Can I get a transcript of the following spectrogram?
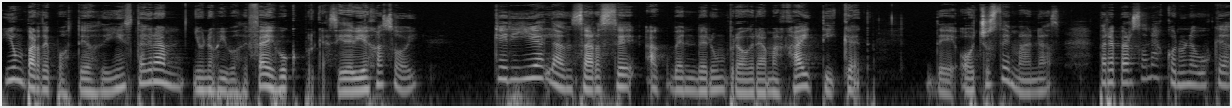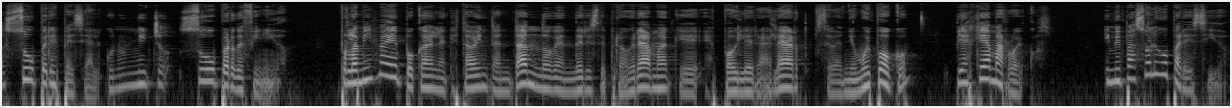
y un par de posteos de Instagram y unos vivos de Facebook, porque así de vieja soy, quería lanzarse a vender un programa high ticket de 8 semanas para personas con una búsqueda súper especial, con un nicho súper definido. Por la misma época en la que estaba intentando vender ese programa, que, spoiler alert, se vendió muy poco, viajé a Marruecos. Y me pasó algo parecido,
